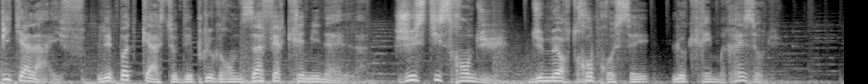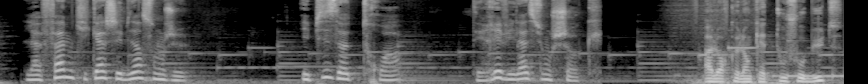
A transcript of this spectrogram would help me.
Speak Life, les podcasts des plus grandes affaires criminelles. Justice rendue, du meurtre au procès, le crime résolu. La femme qui cachait bien son jeu. Épisode 3. Des révélations chocs. Alors que l'enquête touche au but,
